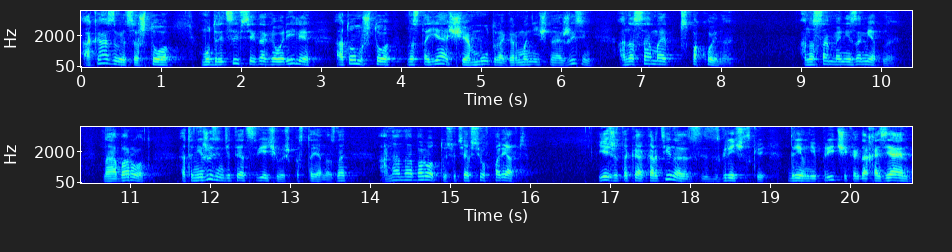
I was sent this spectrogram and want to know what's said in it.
Оказывается, что мудрецы всегда говорили о том, что настоящая, мудрая, гармоничная жизнь, она самая спокойная, она самая незаметная. Наоборот, это не жизнь, где ты отсвечиваешь постоянно, знать, она наоборот, то есть у тебя все в порядке. Есть же такая картина с греческой древней притчи, когда хозяин,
